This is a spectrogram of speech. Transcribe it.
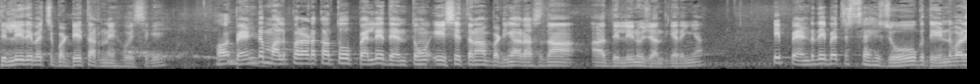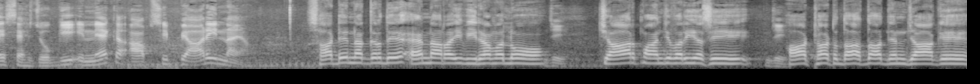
ਦਿੱਲੀ ਦੇ ਵਿੱਚ ਵੱਡੇ ਧਰਨੇ ਹੋਏ ਸੀਗੇ। ਪਿੰਡ ਮਲਪਰਾੜਕਾ ਤੋਂ ਪਹਿਲੇ ਦਿਨ ਤੋਂ ਇਸੇ ਤਰ੍ਹਾਂ ਵੱਡੀਆਂ ਰਸਦਾਂ ਆ, ਦਿੱਲੀ ਨੂੰ ਜਾਂਦੀਆਂ ਰਹੀਆਂ। ਇਹ ਪਿੰਡ ਦੇ ਵਿੱਚ ਸਹਿਯੋਗ ਦੇਣ ਵਾਲੇ ਸਹਿਯੋਗੀ ਇੰਨੇ ਕਿ ਆਪਸੀ ਪਿਆਰ ਹੀ ਇੰਨਾ ਆ। ਸਾਡੇ ਨਗਰ ਦੇ ਐਨ ਆਰ ਆਈ ਵੀਰਾਂ ਵੱਲੋਂ ਜੀ। ਚਾਰ ਪੰਜ ਵਾਰੀ ਅਸੀਂ ਜੀ। 8 8 10 10 ਦਿਨ ਜਾ ਕੇ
